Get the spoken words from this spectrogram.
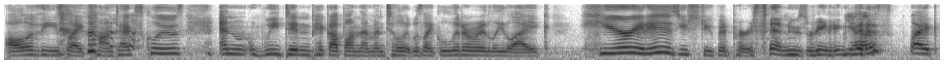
all of these like context clues and we didn't pick up on them until it was like literally like here it is you stupid person who's reading yep. this like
